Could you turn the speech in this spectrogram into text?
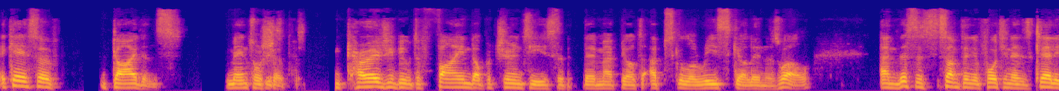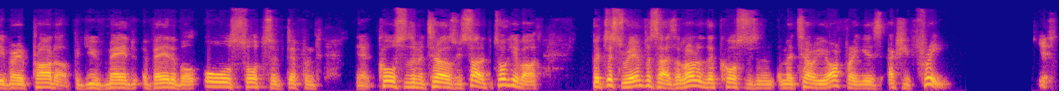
a case of guidance, mentorship, yes. encouraging people to find opportunities that they might be able to upskill or reskill in as well. And this is something that Fortinet is clearly very proud of, but you've made available all sorts of different you know, courses and materials we started talking about. But just to reemphasize, a lot of the courses and material you're offering is actually free. Yes,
